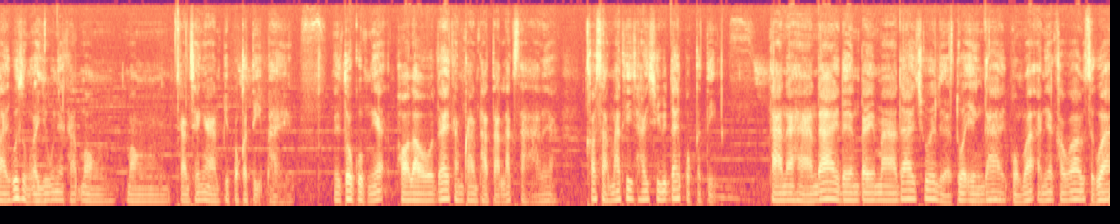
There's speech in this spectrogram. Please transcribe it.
วัยผู้สูงอายุเนี่ยครับมองมองการใช้งานผิดปกติไป ในตัวกลุ่มนี้พอเราได้ทำการผ่าตัดรักษาเนี่ย เขาสามารถที่ใช้ชีวิตได้ปกติ ทานอาหารได้เดินไปมาได้ช่วยเหลือตัวเองได้ ผมว่าอันนี้เขาก็รู้สึกว่า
